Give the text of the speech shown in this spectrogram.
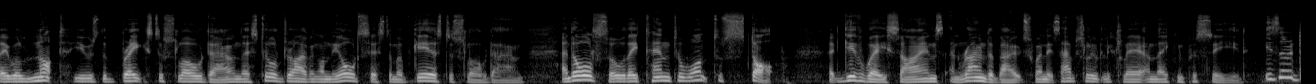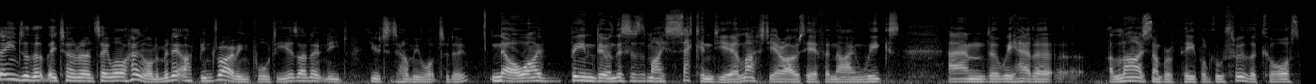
they will not use the brakes to slow down. They're still driving on the old system of gears to slow down. And also, they tend to want to stop at give way signs and roundabouts when it's absolutely clear and they can proceed. Is there a danger that they turn around and say, well, hang on a minute, I've been driving 40 years, I don't need you to tell me what to do? No, I've been doing this is my second year. Last year I was here for nine weeks and uh, we had a, a large number of people go through the course.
